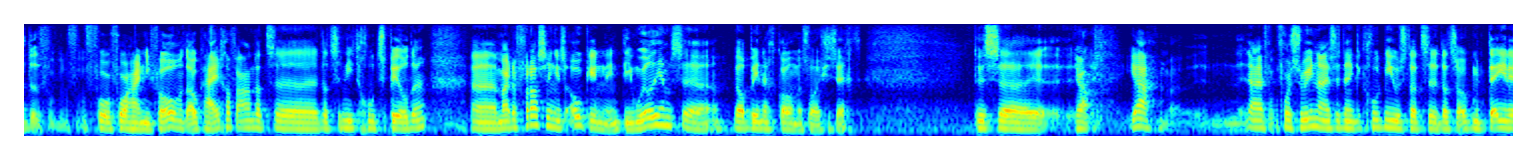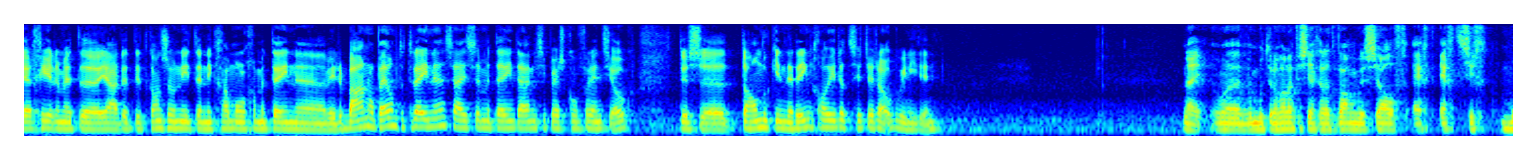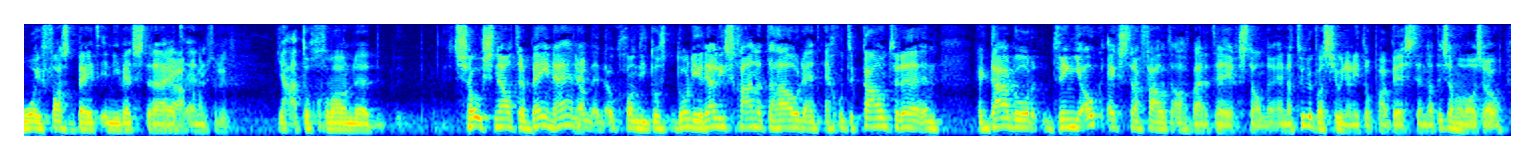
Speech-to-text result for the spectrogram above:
voor, voor haar niveau, want ook hij gaf aan dat ze, dat ze niet goed speelde. Maar de verrassing is ook in, in Team Williams wel binnengekomen, zoals je zegt. Dus Ja. ja, nou, voor- Serena is het denk ik goed nieuws dat ze, dat ze ook meteen reageerde met... ja, dit, dit kan zo niet en ik ga morgen meteen weer de baan op hè, om te trainen. Zei ze meteen tijdens die persconferentie ook. Dus de handdoek in de ring gooien, dat zit er ook weer niet in. Nee, we, we moeten nog wel even zeggen dat Wang dus zelf echt, echt zich mooi vastbeet in die wedstrijd. Ja, en absoluut. ja, toch gewoon eh, zo snel ter been. Hè? En, Ja. en, en ook gewoon die, door, die rallies gaande te houden en, en goed te counteren. En kijk, daardoor dwing je ook extra fouten af bij de tegenstander. En natuurlijk was Serena niet op haar best en dat is allemaal wel zo.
